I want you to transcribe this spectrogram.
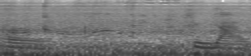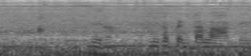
เออคิวยาว นี่ฮะนี่ก็เป็นตลาดนี้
